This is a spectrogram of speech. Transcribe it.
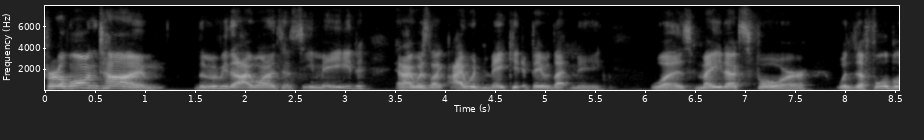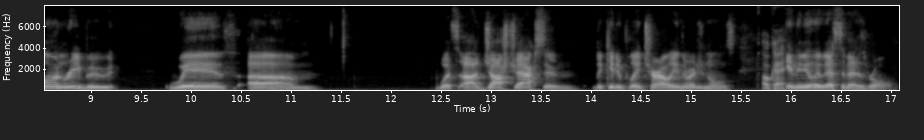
for a long time, the movie that I wanted to see made, and I was like, I would make it if they would let me, was Mighty Ducks Four with the full blown reboot with um, what's uh Josh Jackson, the kid who played Charlie in the originals, Okay. in the Emilio Estevez role.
